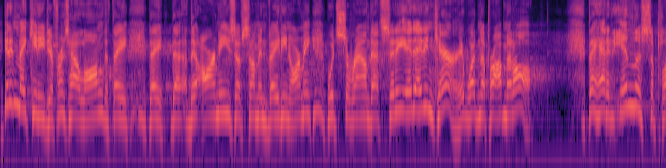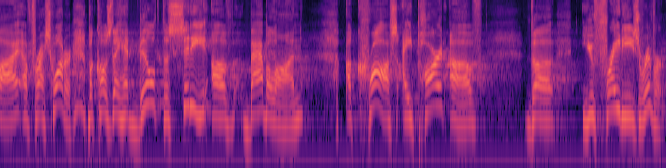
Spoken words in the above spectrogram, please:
It didn't make any difference how long that they, they the, the armies of some invading army would surround that city. It, they didn't care. It wasn't a problem at all. They had an endless supply of fresh water because they had built the city of Babylon across a part of the Euphrates River.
